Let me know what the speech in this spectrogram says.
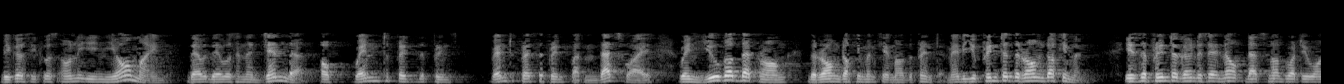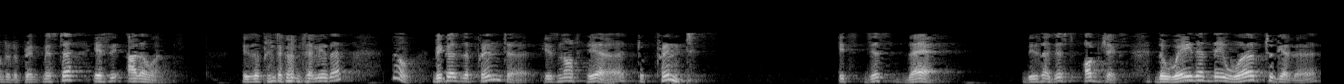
because it was only in your mind that there was an agenda of when to press the print, when to press the print button. That's why when you got that wrong, the wrong document came out of the printer. Maybe you printed the wrong document. Is the printer going to say, no, that's not what you wanted to print, mister? It's the other one. Is the printer going to tell you that? No, because the printer is not here to print. It's just there. These are just objects. The way that they work together,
